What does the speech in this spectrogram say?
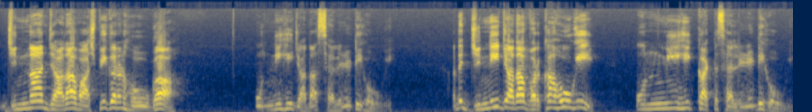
ਜਿੰਨਾ ਜ਼ਿਆਦਾ ਵਾਸ਼ਪੀਕਰਨ ਹੋਊਗਾ ਉਨੀ ਹੀ ਜ਼ਿਆਦਾ ਸੈਲਿਨਿਟੀ ਹੋਊਗੀ। ਅਤੇ ਜਿੰਨੀ ਜ਼ਿਆਦਾ ਵਰਖਾ ਹੋਊਗੀ, ਉਨੀ ਹੀ ਘੱਟ ਸੈਲਿਨਿਟੀ ਹੋਊਗੀ।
